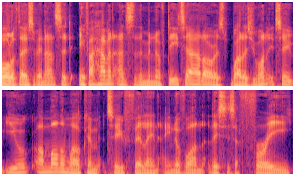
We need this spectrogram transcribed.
all of those have been answered. If I haven't answered them in enough detail or as well as you wanted to, you are more than welcome to fill in another one. This is a free,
